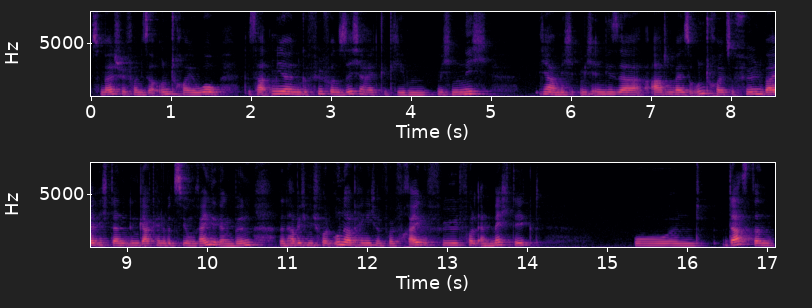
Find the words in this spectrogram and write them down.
zum Beispiel von dieser Untreue. Wow, das hat mir ein Gefühl von Sicherheit gegeben, mich nicht, ja, mich, mich in dieser Art und Weise untreu zu fühlen, weil ich dann in gar keine Beziehung reingegangen bin. Dann habe ich mich voll unabhängig und voll frei gefühlt, voll ermächtigt. Und das dann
